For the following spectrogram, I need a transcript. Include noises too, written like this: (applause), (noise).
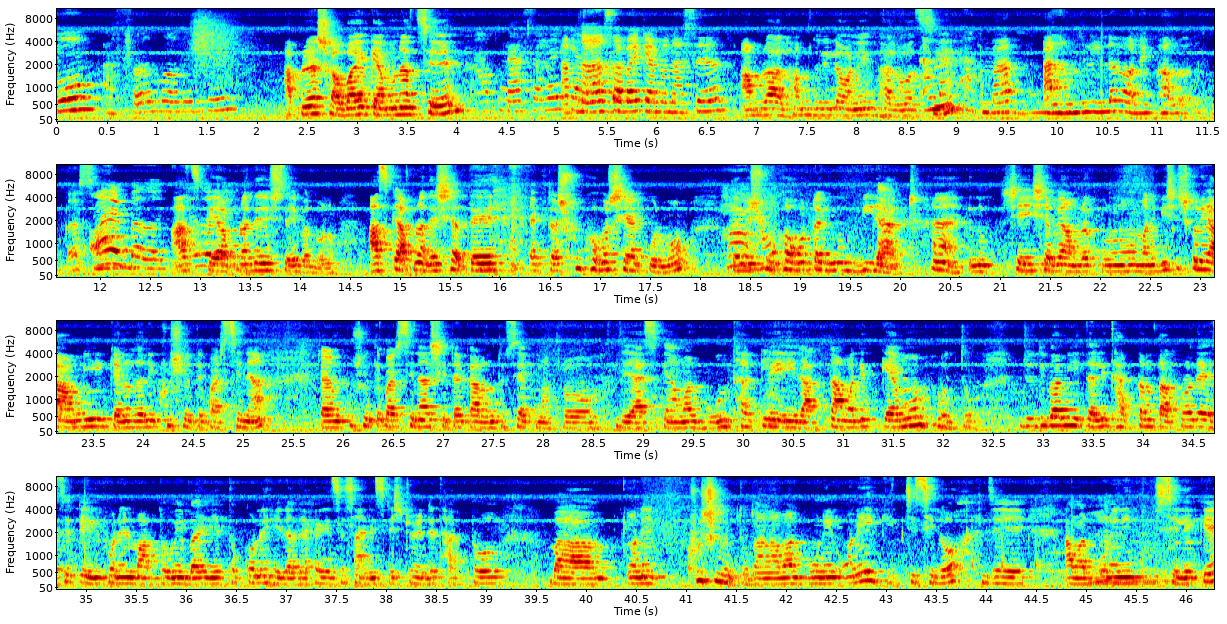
আলাইকুম আপনারা সবাই কেমন আছেন? আপনারা সবাই কেমন আছেন? আমরা আলহামদুলিল্লাহ অনেক ভালো আছি। আলহামদুলিল্লাহ অনেক ভালো আছি। আজকে আপনাদের এবার বলো। আজকে আপনাদের সাথে একটা সুখবর শেয়ার করব। তবে সুখবরটা কিন্তু বিরাট হ্যাঁ? কিন্তু সেই হিসাবে আমরা কোনো মানে বিশেষ করে আমি কেন জানি খুশি হতে পারছি না। কারণ খুশি হতে পারছি না, সেটার কারণ হচ্ছে একমাত্র যে আজকে আমার বোন থাকলে এই রাতটা আমাদের কেমন হতো। যদি বা আমি ইতালি থাকতাম, তারপরে দেখা গেছে টেলিফোনের মাধ্যমে বা এতক্ষণে হেরা দেখা গেছে চাইনিজ রেস্টুরেন্টে থাকতো বা অনেক খুশি হতো। কারণ আমার বোনের অনেক ইচ্ছে ছিল যে আমার বোনের এই দুই ছেলেকে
